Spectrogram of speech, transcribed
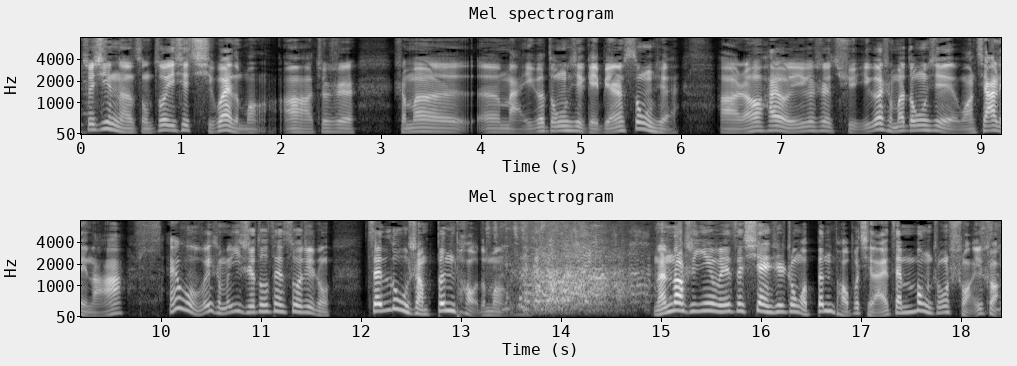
最近呢，总做一些奇怪的梦啊，就是什么呃买一个东西给别人送去啊，然后还有一个是取一个什么东西往家里拿。哎，我为什么一直都在做这种在路上奔跑的梦？难道是因为在现实中我奔跑不起来，在梦中爽一爽？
